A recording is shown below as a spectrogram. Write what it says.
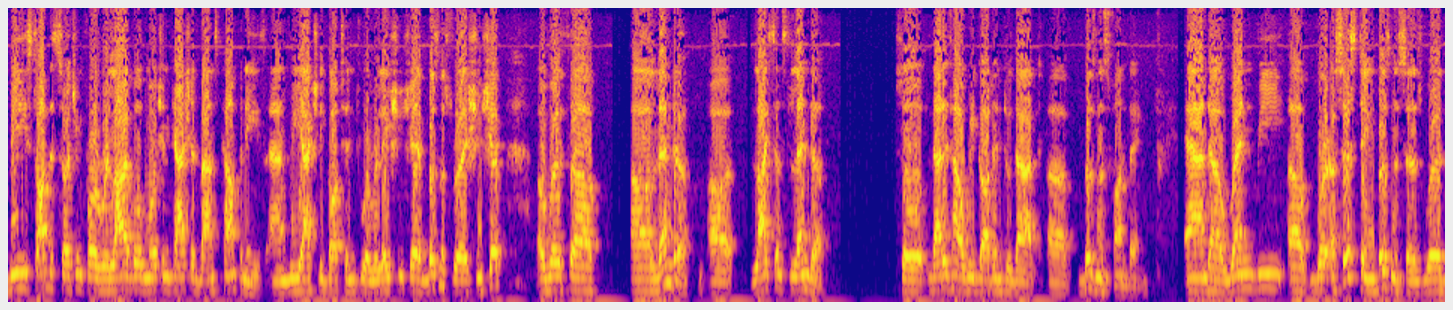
we started searching for reliable merchant cash advance companies, and we actually got into a relationship, business relationship, uh, with uh, a lender, a licensed lender so that is how we got into that uh, business funding. And uh, when we uh, were assisting businesses with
